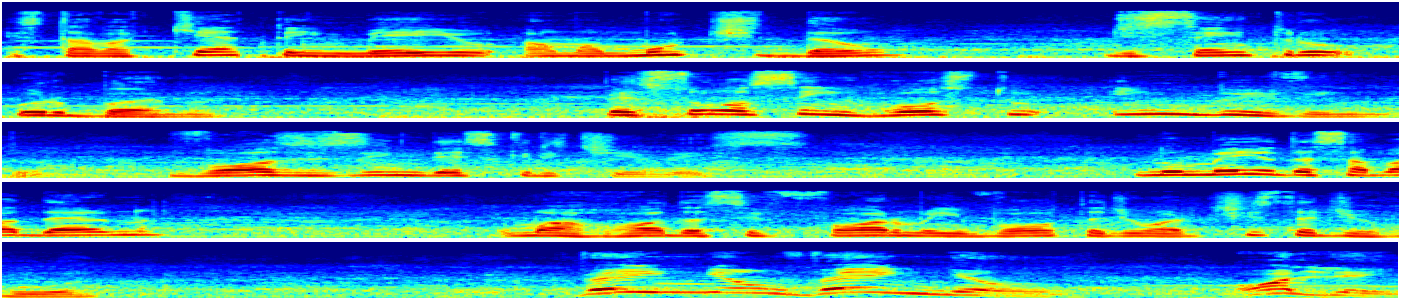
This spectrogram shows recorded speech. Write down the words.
Estava quieto em meio a uma multidão de centro urbano. Pessoas sem rosto indo e vindo, vozes indescritíveis. No meio dessa baderna, uma roda se forma em volta de um artista de rua. Venham, venham! Olhem!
